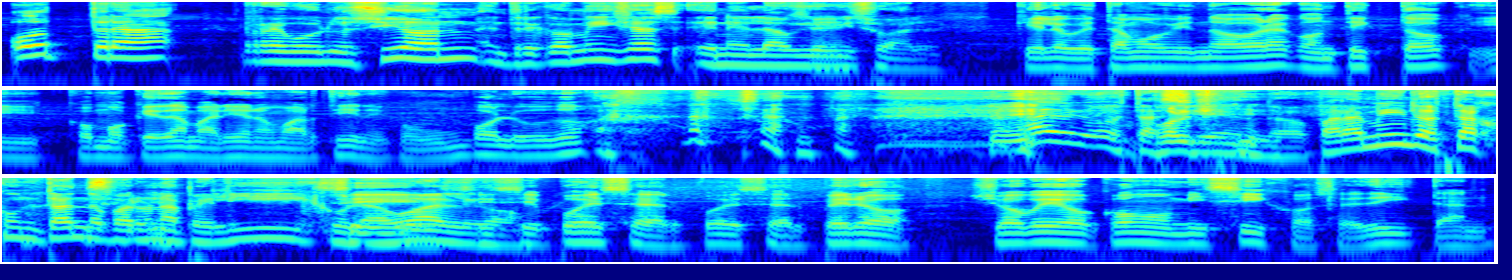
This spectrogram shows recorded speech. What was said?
otra revolución, entre comillas, en el audiovisual. Que es lo que estamos viendo ahora con TikTok y cómo queda Mariano Martínez, como un boludo. Algo está Porque- haciendo. Para mí lo está juntando para una película Sí, o algo. Sí, sí, puede ser, puede ser. Pero yo veo cómo mis hijos editan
